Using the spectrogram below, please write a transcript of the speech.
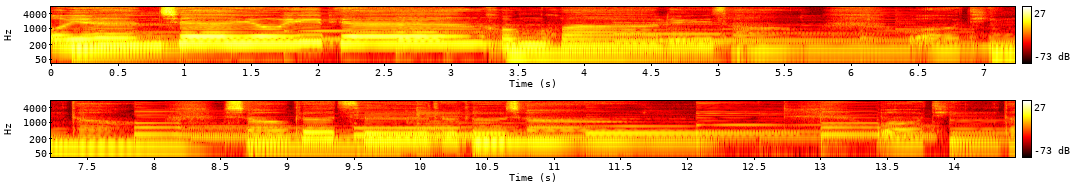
我眼前有一片红花绿草，我听到小鸽子的歌唱，我听到。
